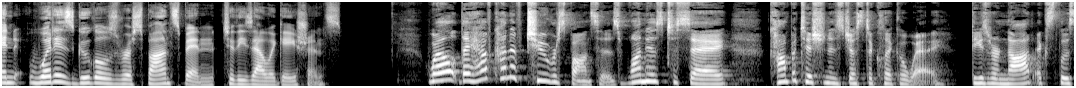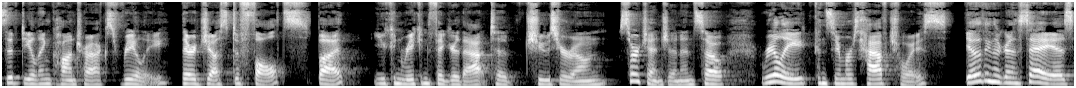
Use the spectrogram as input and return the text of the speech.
And what has Google's response been to these allegations? Well, they have kind of two responses. One is to say competition is just a click away. These are not exclusive dealing contracts, really. They're just defaults, but you can reconfigure that to choose your own search engine. And so, really, consumers have choice. The other thing they're going to say is,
